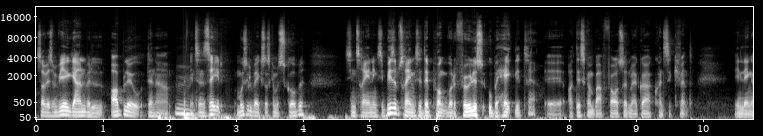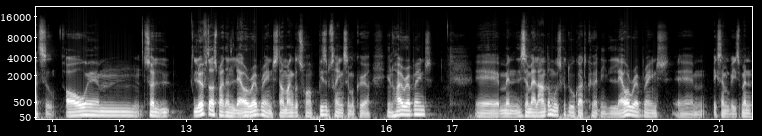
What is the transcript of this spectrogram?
Så hvis man virkelig gerne vil opleve den her mm. intensitet og muskelvækst, så skal man skubbe sin træning, sin bicepstræning til det punkt, hvor det føles ubehageligt. Ja. Øh, og det skal man bare fortsætte med at gøre konsekvent i en længere tid. Og øhm, så løfter også bare den lavere rep range. Der er mange, der tror, at bicepstræning skal man køre en høj rep range. Øh, men ligesom alle andre muskler, du kan godt køre den i lavere rep range, øh, eksempelvis. Men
